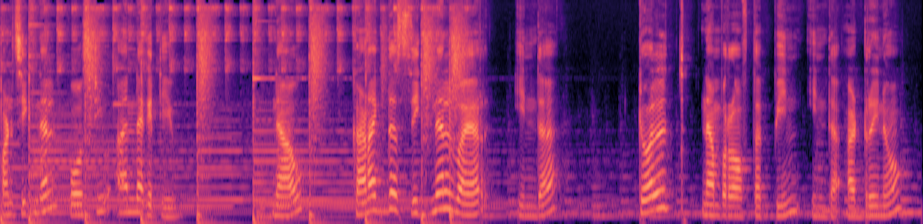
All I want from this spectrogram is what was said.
one signal positive and negative. Now connect the signal wire in the 12th number of the pin in the Arduino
